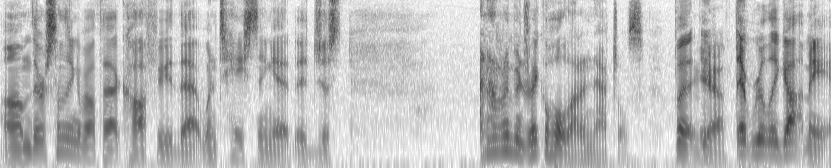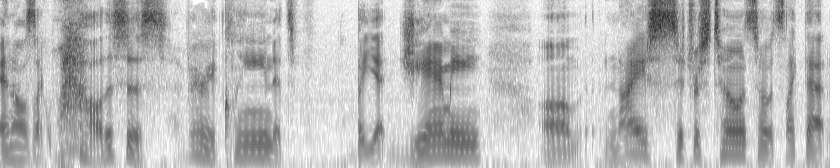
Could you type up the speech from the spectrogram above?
Um, there's something about that coffee that when tasting it, it just and I don't even drink a whole lot of naturals, but Yeah. it, it really got me. And I was like, wow, this is very clean. It's but yet jammy, um, nice citrus tone. So it's like that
